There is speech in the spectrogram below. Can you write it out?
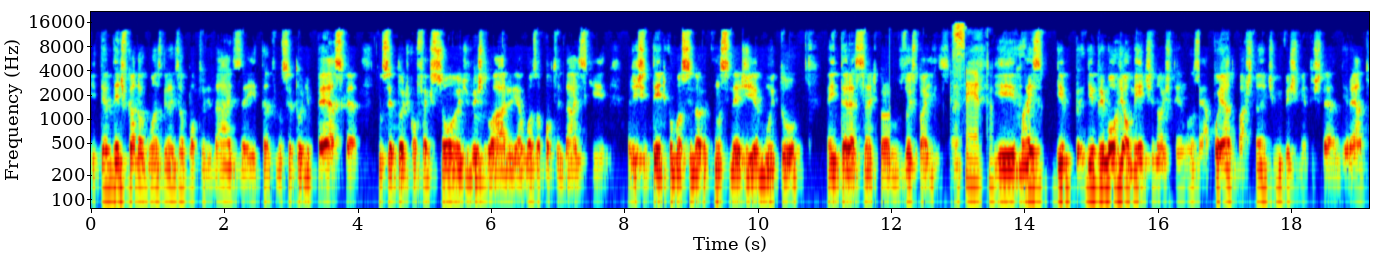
e temos identificado algumas grandes oportunidades aí, tanto no setor de pesca, no setor de confecções, de vestuário, uhum. e algumas oportunidades que a gente entende como uma, uma sinergia muito é interessante para os dois países. Né? Certo. E, mas, de, de, primordialmente, nós temos é, apoiado bastante o investimento externo direto,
